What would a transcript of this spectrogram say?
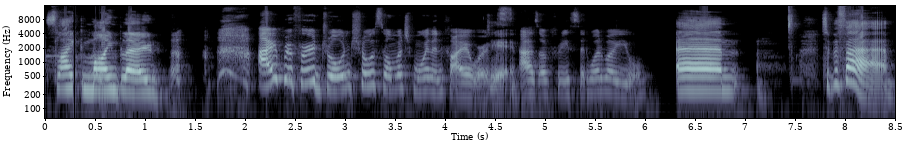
It's like mind blown. I prefer drone shows so much more than fireworks Yeah. as of recent. What about you? Um, to be fair,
